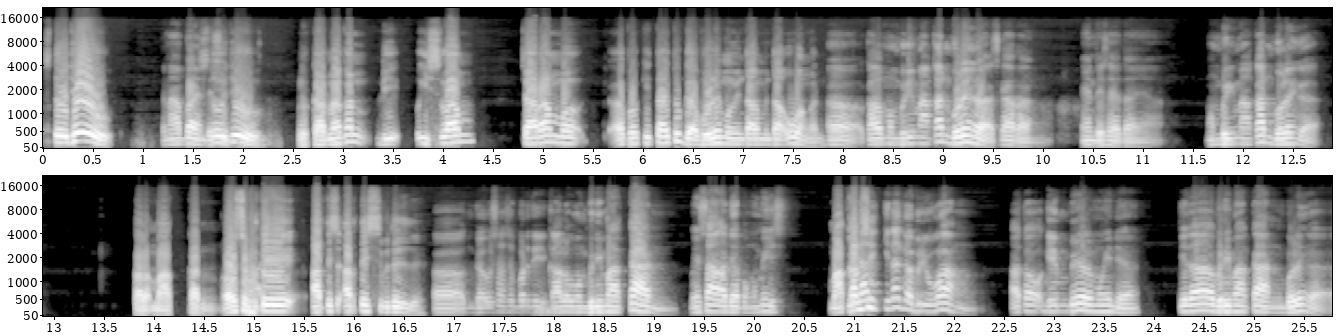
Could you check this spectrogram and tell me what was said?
setuju Kenapa ente setuju Loh, karena kan di Islam cara me- apa kita itu nggak boleh meminta-minta uang kan Eh, kalau memberi makan boleh nggak sekarang? Ente saya tanya. Memberi makan boleh nggak? Kalau makan oh seperti artis-artis seperti itu Eh, nggak usah seperti kalau memberi makan. Misal ada pengemis, makan kita sih kita nggak beri uang atau gembel mungkin ya. Kita beri makan, boleh nggak?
